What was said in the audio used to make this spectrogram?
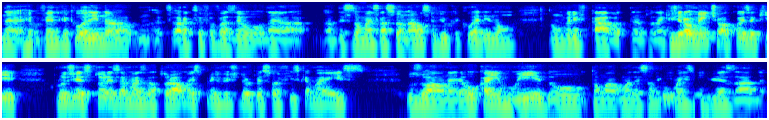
né, vendo que aquilo ali, na, hora que você for fazer o, né, a, a, decisão mais racional, você viu que aquilo ali não, não verificava tanto, né? Que geralmente é uma coisa que para os gestores é mais natural, mas para o investidor pessoa física é mais usual, né? Ou cair em ruído, ou tomar alguma decisão um pouco mais enviesada.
